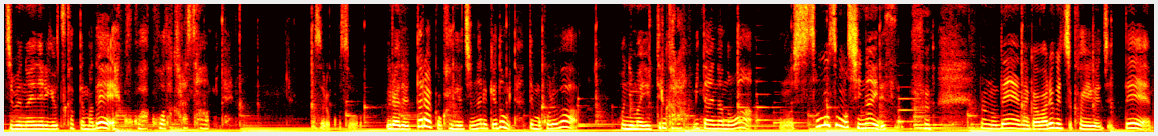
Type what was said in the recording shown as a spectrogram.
自分のエネルギーを使ってまで「えここはこうだからさ」みたいなそれこそ裏で言ったらこう影打ちになるけどみたいなでもこれは本人前言ってるからみたいなのはあのそもそもしないです。なのでなんか悪口と陰口って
